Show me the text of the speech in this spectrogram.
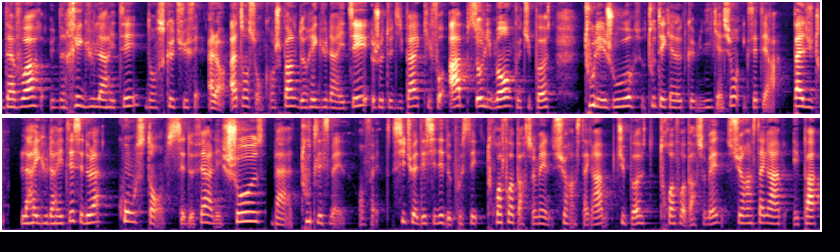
d'avoir une régularité dans ce que tu fais. Alors attention, quand je parle de régularité, je te dis pas qu'il faut absolument que tu postes tous les jours sur tous tes canaux de communication, etc. Pas du tout. La régularité, c'est de la constance, c'est de faire les choses bah, toutes les semaines en fait. Si tu as décidé de poster trois fois par semaine sur Instagram, tu postes trois fois par semaine sur Instagram et pas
